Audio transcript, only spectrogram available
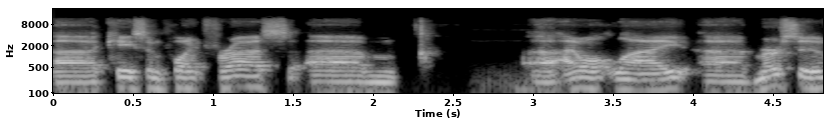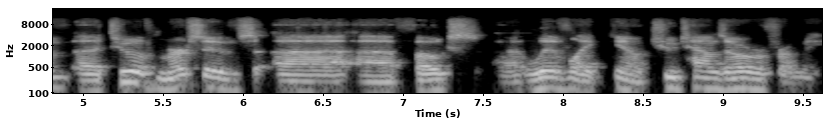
Uh, case in point for us, um, uh, I won't lie. Uh, Mersive, uh, two of Mersive's uh, uh, folks uh, live like you know two towns over from me.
